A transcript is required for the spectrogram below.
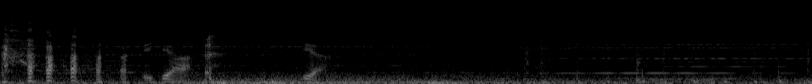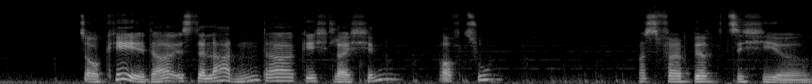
ja. Ja. So, okay, da ist der Laden. Da gehe ich gleich hin. Drauf zu. Was verbirgt sich hier?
